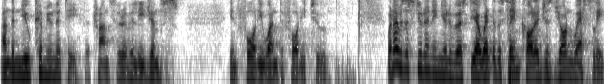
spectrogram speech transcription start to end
and the new community, the transfer of allegiance, in 41 to 42. When I was a student in university, I went to the same college as John Wesley.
